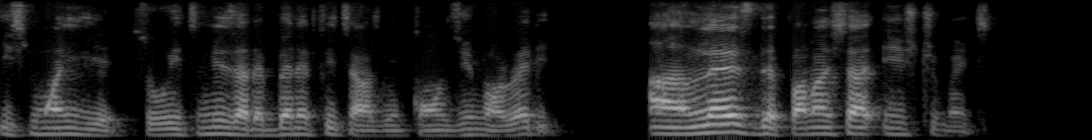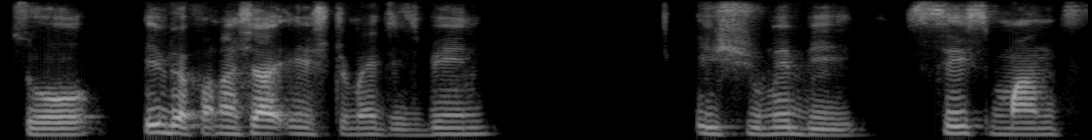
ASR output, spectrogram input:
it's one year. So it means that the benefit has been consumed already. Unless the financial instrument. So if the financial instrument is being issued maybe six months,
